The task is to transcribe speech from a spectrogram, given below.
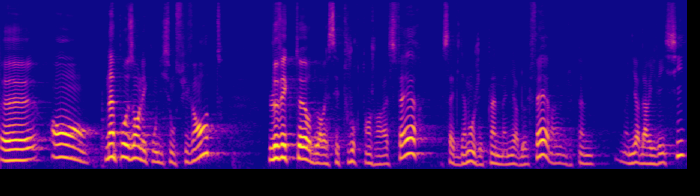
euh, en imposant les conditions suivantes. Le vecteur doit rester toujours tangent à la sphère. Ça, évidemment, j'ai plein de manières de le faire, hein, j'ai plein de manières d'arriver ici.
